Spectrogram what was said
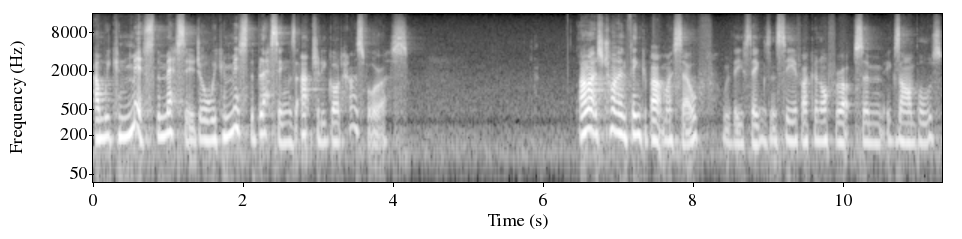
and we can miss the message or we can miss the blessings that actually God has for us. I like to try and think about myself with these things and see if I can offer up some examples.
